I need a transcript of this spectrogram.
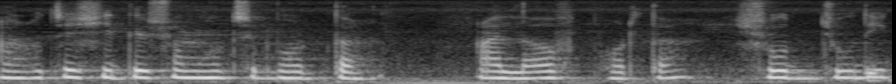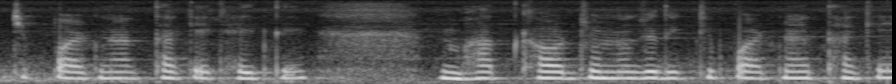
আর হচ্ছে শীতের সময় হচ্ছে ভর্তা। আই লাভ ভর্তা। যদি একটি পার্টনার থাকে খাইতে, ভাত খাওয়ার জন্য যদি একটি পার্টনার থাকে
